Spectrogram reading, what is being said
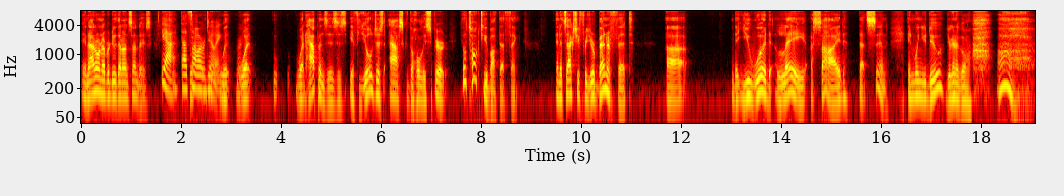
and I don't ever do that on Sundays. Yeah, that's not what we're doing. What what, what happens is is if you'll just ask the Holy Spirit, He'll talk to you about that thing, and it's actually for your benefit uh, that you would lay aside that sin. And when you do, you're going to go, oh,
